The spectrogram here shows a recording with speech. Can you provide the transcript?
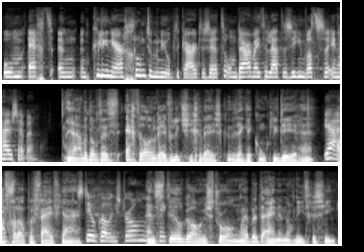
om echt een, een culinair groentemenu op de kaart te zetten, om daarmee te laten zien wat ze in huis hebben. Ja, wat dat betreft is het echt wel een revolutie geweest, kunnen we denk ik concluderen. Hè? Ja, en- Afgelopen vijf jaar. Still going strong, En ik. still going strong. We hebben het einde nog niet gezien.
